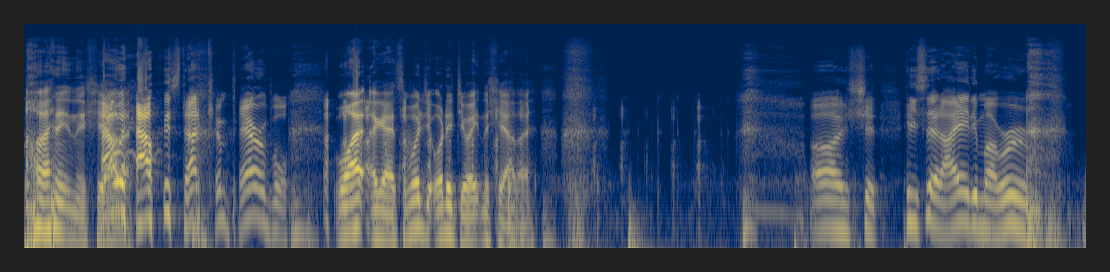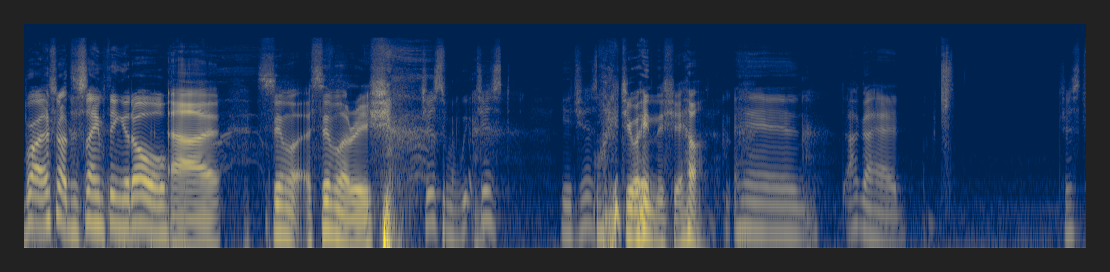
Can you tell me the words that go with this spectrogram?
I've eaten in the shower. how, how is that comparable? What? Okay, so what did you, what did you eat in the shower though? oh shit! He said I ate in my room. Bro, that's not the same thing at all. Uh, similar, similar-ish. just, just, you just, what did you eat in the shower? and I got had, just,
